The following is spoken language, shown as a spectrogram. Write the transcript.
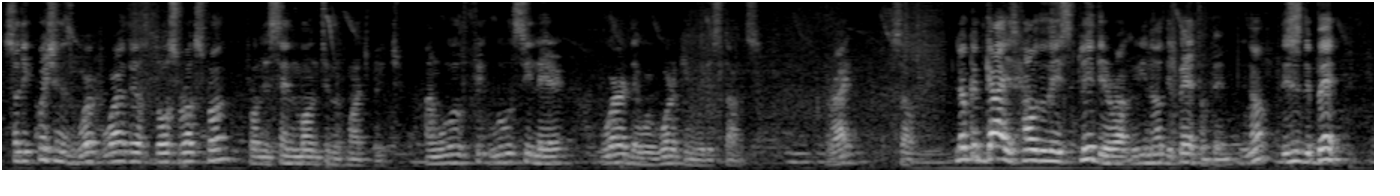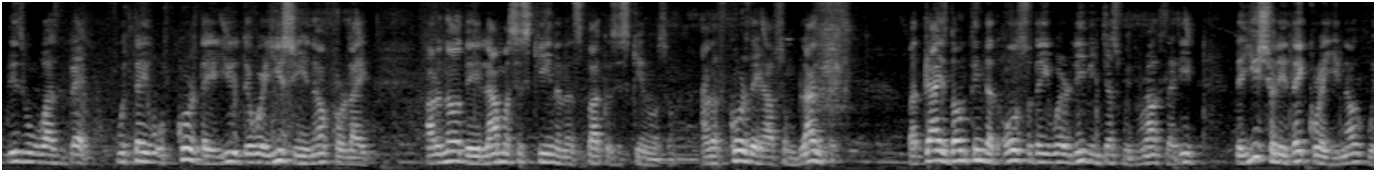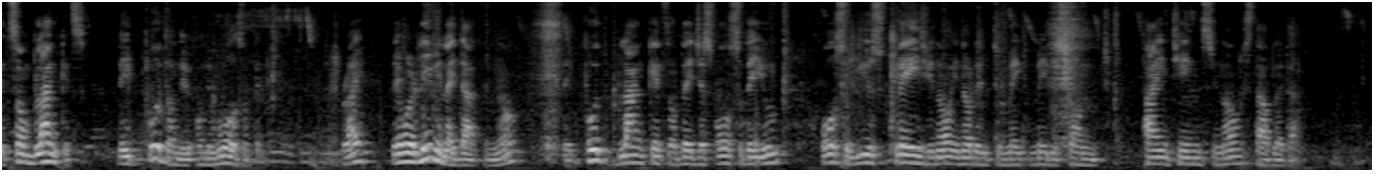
So the question is, where, where are those, rocks from? From the same mountain of Machu Picchu. And we will, we will see later where they were working with the stones. Right? So, look at guys, how do they split the rock, you know, the bed of them, you know? This is the bed. This one was the bed. Which they, of course, they, they were using, you know, for like, I don't know, the llama's skin and the alpaca's skin also. And of course, they have some blankets. But guys, don't think that also they were living just with rocks like it. They usually decorate, you know, with some blankets. They put on the on the walls of it, right? They were living like that, you know. They put blankets, or they just also they also use clays, you know, in order to make maybe some paintings, you know, stuff like that,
